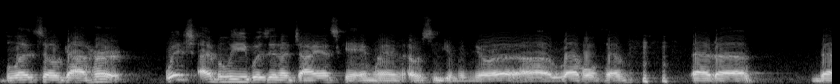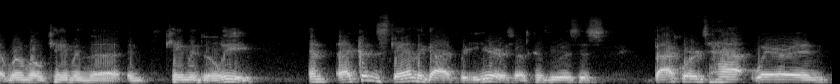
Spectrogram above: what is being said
Bledsoe got hurt, which I believe was in a Giants game when Osi Umenyiora uh, leveled him, that uh, that Romo came in the in, came into the league, and I couldn't stand the guy for years because he was this backwards hat wearing,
